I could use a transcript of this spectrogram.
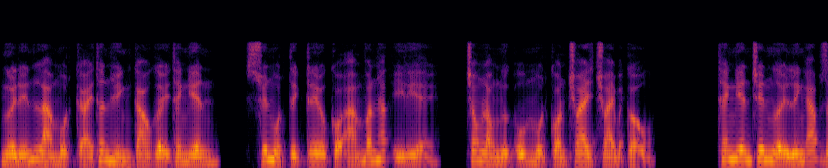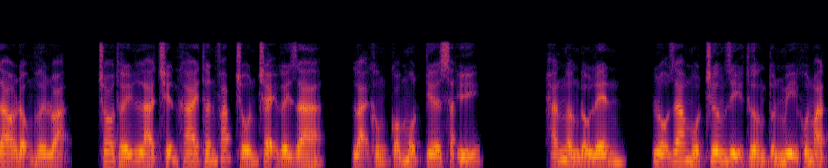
Người đến là một cái thân hình cao gầy thanh niên, xuyên một tịch thêu có ám văn hắc ý đi trong lòng ngực ôm một con trai trai bạch cẩu. Thanh niên trên người linh áp dao động hơi loạn, cho thấy là triển khai thân pháp trốn chạy gây ra, lại không có một tia sát ý. Hắn ngẩng đầu lên, lộ ra một trương dị thường tuấn mỹ khuôn mặt,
